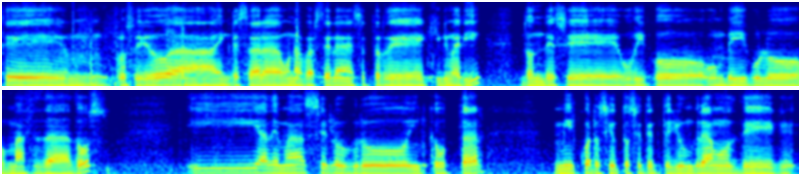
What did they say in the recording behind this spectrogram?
se mm, procedió a ingresar a una parcela en el sector de Quinimarí, donde se ubicó un vehículo Mazda 2 y además se logró incautar 1.471 gramos de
